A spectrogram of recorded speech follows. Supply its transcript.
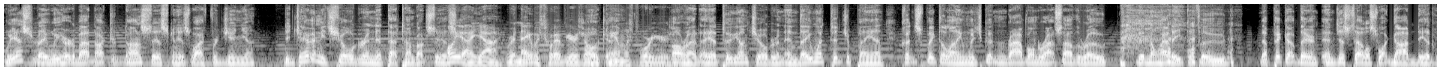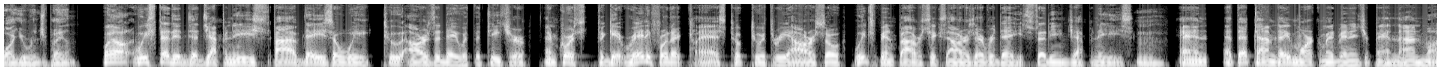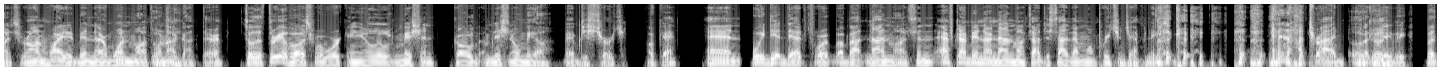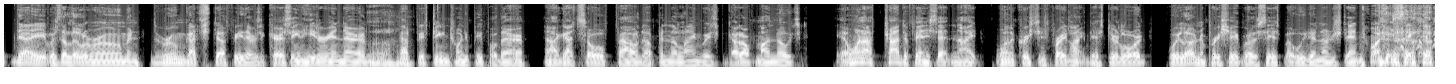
Well, yesterday we heard about Dr. Don Sisk and his wife Virginia. Did you have any children at that time, Dr. Sisk? Oh, yeah, yeah. Renee was 12 years old. Okay. Kim was four years All old. right, they had two young children, and they went to Japan. Couldn't speak the language, couldn't drive on the right side of the road, didn't know how to eat the food. Now, pick up there and just tell us what God did while you were in Japan. Well, we studied Japanese five days a week, two hours a day with the teacher. And of course, to get ready for that class took two or three hours. So we'd spend five or six hours every day studying Japanese. Mm. And at that time, Dave Markham had been in Japan nine months. Ron White had been there one month when I got there. So the three of us were working in a little mission called Nishinomiya Baptist Church. Okay. And we did that for about nine months. And after I'd been there nine months, I decided I'm going to preach in Japanese. Okay. and I tried, uh, Okay. JB. But uh, it was a little room, and the room got stuffy. There was a kerosene heater in there, Uh-huh. about 15, 20 people there. And I got so fouled up in the language, got off my notes. And when I tried to finish that night, one of the Christians prayed like this Dear Lord, we love and appreciate Brother Sis, but we didn't understand what he said.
